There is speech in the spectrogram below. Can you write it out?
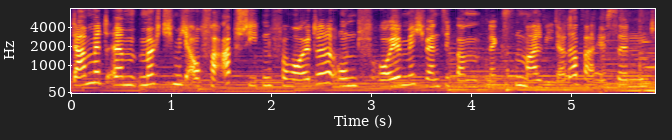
Damit ähm, möchte ich mich auch verabschieden für heute und freue mich, wenn Sie beim nächsten Mal wieder dabei sind.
